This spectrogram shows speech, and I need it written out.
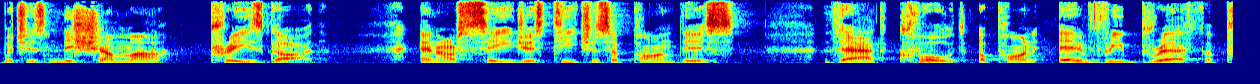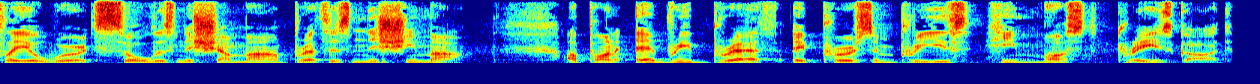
which is nishama, praise God. And our sages teach us upon this that, quote, upon every breath, a play of words, soul is nishama, breath is nishima. Upon every breath a person breathes, he must praise God.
